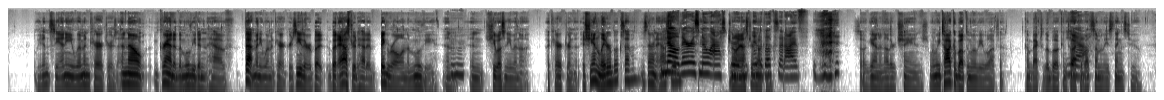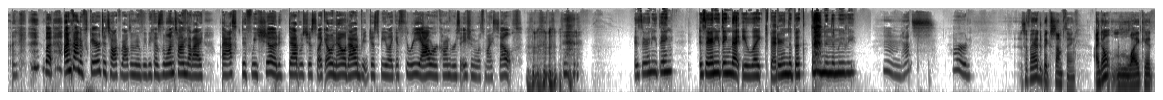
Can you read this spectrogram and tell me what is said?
we didn't see any women characters. And now, granted, the movie didn't have that many women characters either. But but Astrid had a big role in the movie, and Mhm. and she wasn't even a, a character in it. Is she in later books? Evan, is there an Astrid? No, there is no Astrid, Astrid? in the books that I've read. So again, another change. When we talk about the movie, we'll have to come back to the book and talk Yeah. about some of these things too. but I'm kind of scared to talk about the movie because the one time that I asked if we should, Dad was just like, "Oh no, that would be, just be like a three-hour conversation with myself." Is there anything? Is there anything that you liked better in the book than in the movie? Hmm, that's hard. so if I had to pick something, I don't like it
